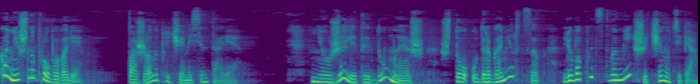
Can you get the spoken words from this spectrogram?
Конечно, пробовали, пожала плечами Синтария. Неужели ты думаешь, что у драгомирцев любопытство меньше, чем у тебя?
